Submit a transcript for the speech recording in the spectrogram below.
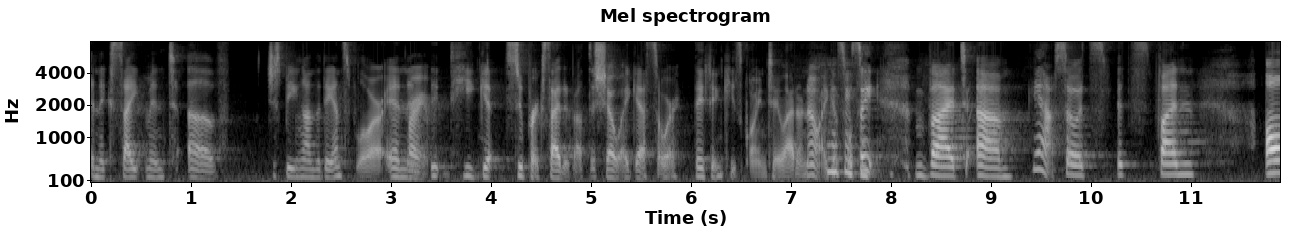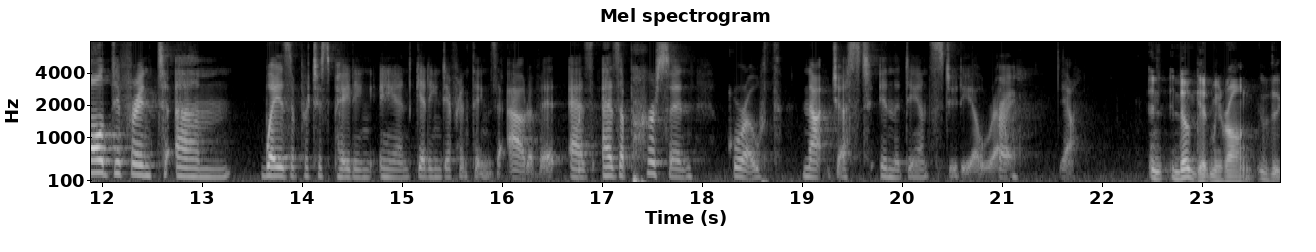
an excitement of just being on the dance floor. And Right. it- he gets super excited about the show i guess or they think he's going to. I don't know. I guess we'll see. But um, yeah so it's it's fun. All different um, ways of participating and getting different things out of it as as a person growth not just in the dance studio realm. Right. yeah And, and don't get me wrong, the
